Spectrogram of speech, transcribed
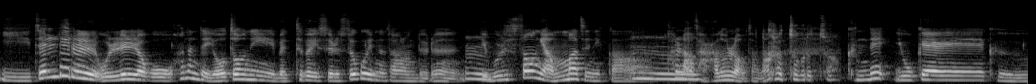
이 젤리를 올리려고 하는데 여전히 매트 베이스를 쓰고 있는 사람들은 음. 이 물성이 안 맞으니까 음. 컬러가 잘 안 올라오잖아. 그렇죠 그렇죠. 근데 요게 그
